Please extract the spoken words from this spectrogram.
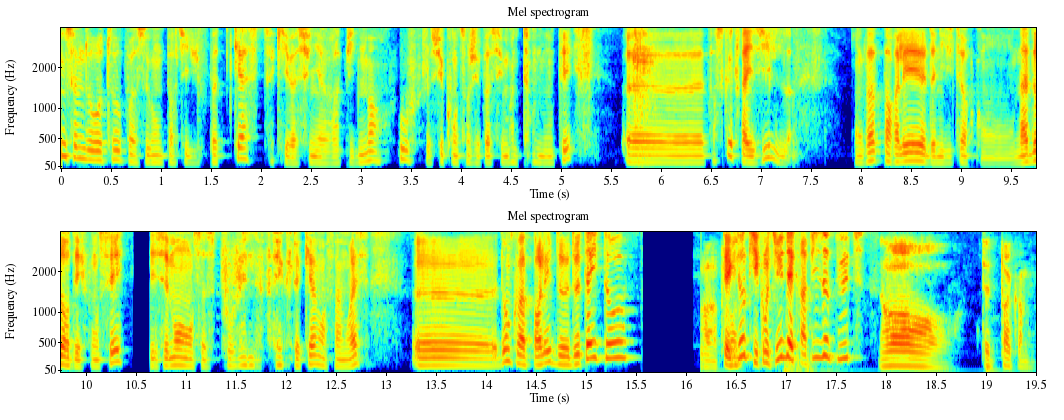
nous sommes de retour pour la seconde partie du podcast qui va se finir rapidement. Ouf, je suis content, j'ai passé moins de temps de monter. Euh, parce que Crazy, on va parler d'un éditeur qu'on adore défoncer. Décidément, ça se pouvait ne pas être le cas, mais enfin bref. Euh, donc on va parler de, Taito. Taito qui continue d'être un fils de pute. Non, peut-être pas quand même.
